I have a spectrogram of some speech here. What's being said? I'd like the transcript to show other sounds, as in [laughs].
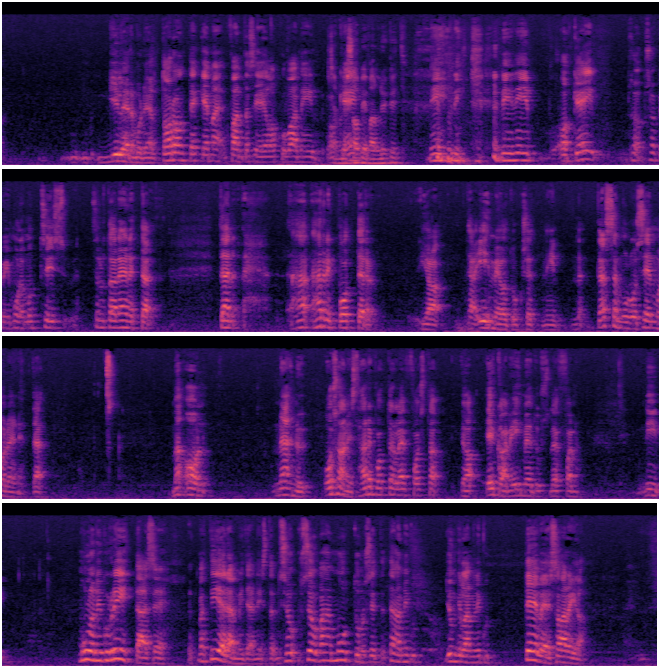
Guillermo del Toron tekemä fantasia-elokuva, niin okei. Semmoinen sopivan lyhyt. niin, niin, niin, niin okei, so, sopii mulle, mutta siis sanotaan näin, että tämän Harry Potter ja tämä ihmeotukset, niin tässä mulla on semmoinen, että mä oon nähnyt osa niistä Harry Potter-leffoista ja ekan ihmeotusleffan, niin mulla niinku riittää se, että mä tiedän mitä niistä. Se on, se on vähän muuttunut sitten, tämä on niinku jonkinlainen niinku TV-sarja,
